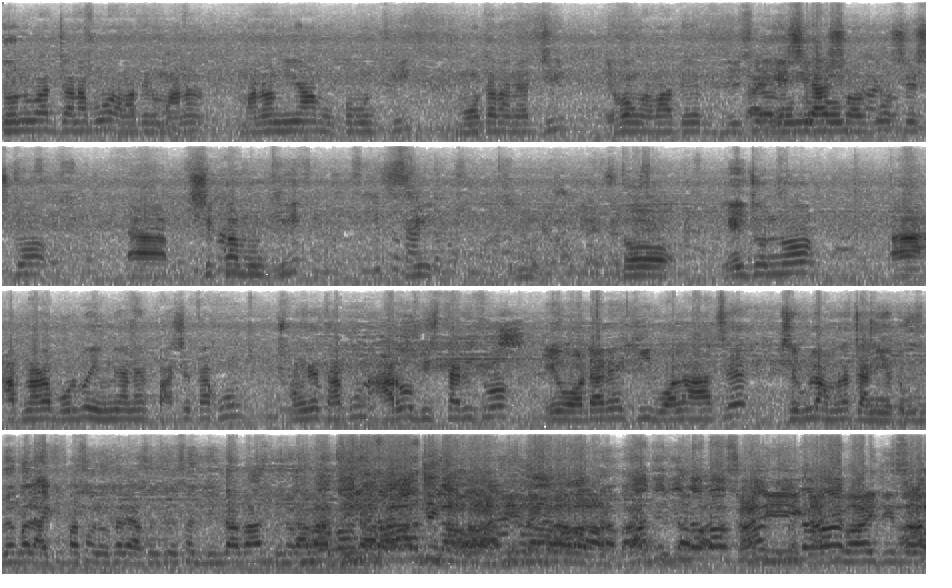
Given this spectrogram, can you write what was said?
ধন্যবাদ জানাব আমাদের মানা- মাননীয় মুখ্যমন্ত্রী মমতা ব্যানার্জি। এবং আমাদের এশিয়ার সর্বশ্রেষ্ঠ শিক্ষামন্ত্রী শ্রী তো এই জন্য আপনারা বলব ইউনিয়নের পাশে থাকুন সঙ্গে থাকুন আরও বিস্তারিত এই অর্ডারে কি বলা আছে সেগুলো আমরা জানিয়ে দেবো। West Bengal IT personal welfare association জিন্দাবাদ জিন্দাবাদ জিন্দাবাদ জিন্দাবাদ জিন্দাবাদ জিন্দাবাদ ভাই জিন্দাবাদ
